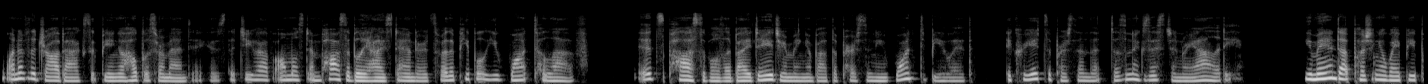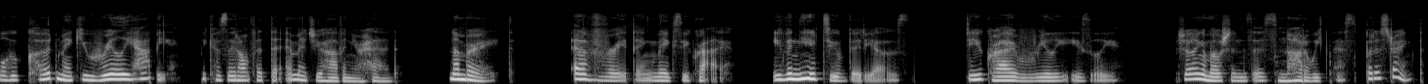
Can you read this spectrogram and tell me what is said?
One of the drawbacks of being a hopeless romantic is that you have almost impossibly high standards for the people you want to love. It's possible that by daydreaming about the person you want to be with, it creates a person that doesn't exist in reality. You may end up pushing away people who could make you really happy because they don't fit the image you have in your head. Number eight, everything makes you cry even YouTube videos. Do you cry really easily? Showing emotions is not a weakness, but a strength.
